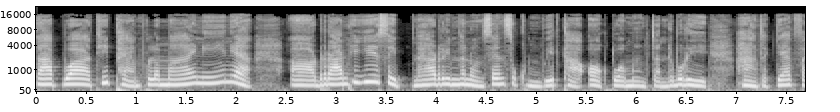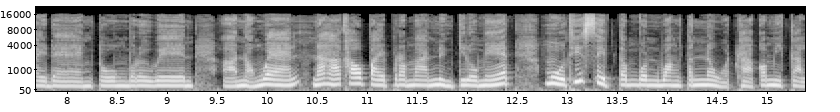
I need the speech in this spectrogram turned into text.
ทราบว่าที่แผงผลไม้นี้เนี่ยร้านที่ 20 นะคะริมถนนเส้นสุขุมวิทขาออกตัวเมืองจันทบุรี ห่างจากแยกไฟแดงตรงบริเวณหนองแหวนนะคะ เข้าไปประมาณ 1 กิโลเมตรหมู่ที่ 10ตำบลวังตโนดค่ะ ก็มีการ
